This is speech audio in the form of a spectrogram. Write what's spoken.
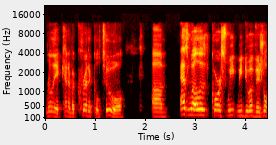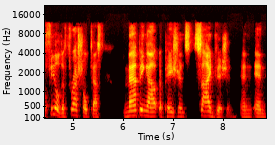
really a kind of a critical tool. Um, as well as of course we, we do a visual field a threshold test mapping out a patient's side vision. And and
